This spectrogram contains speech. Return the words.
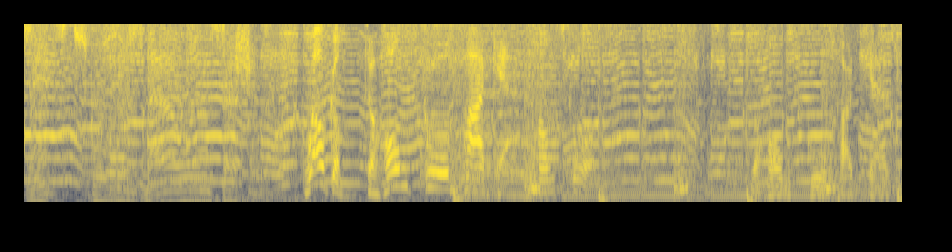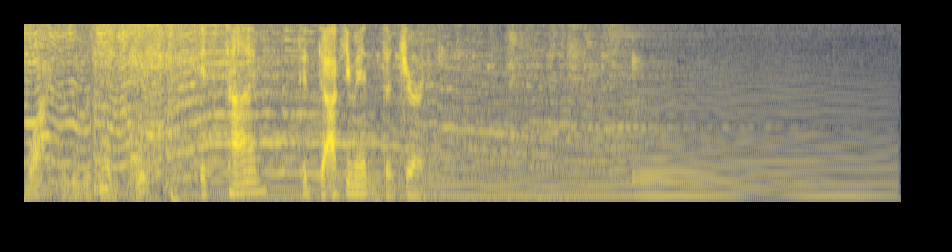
Please take your seats. School is now in session. Welcome to Homeschool Podcast. Homeschool. The Homeschool Podcast. Why? Because he was homeschooled. It's time to document the journey.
